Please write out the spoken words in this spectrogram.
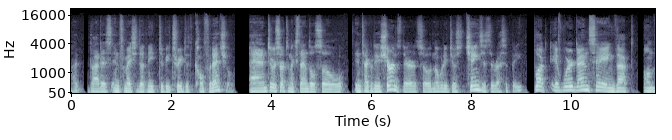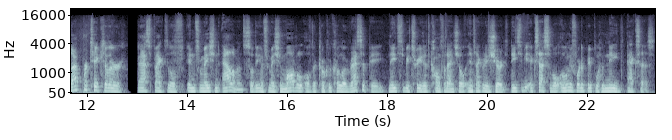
Right? That is information that needs to be treated confidential and to a certain extent also integrity assurance there so nobody just changes the recipe. But if we're then saying that on that particular aspect of information elements so the information model of the coca-cola recipe needs to be treated confidential integrity assured needs to be accessible only for the people who need access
